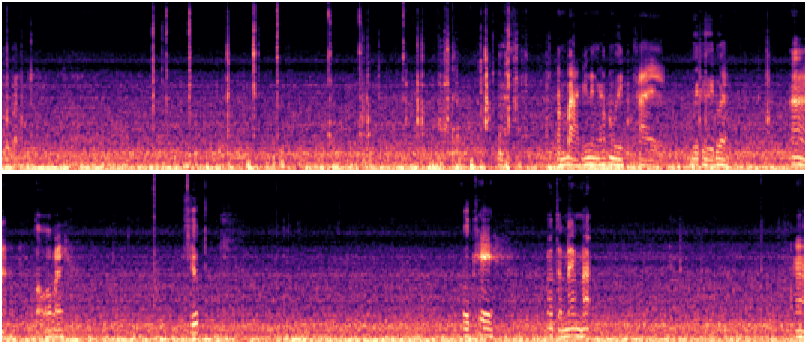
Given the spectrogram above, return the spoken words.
ดูกันลำบากนิดนึงครับ มือถ่ายมือถือด้วย อ่า ต่อเข้าไปชึบโอเค น่าจะแน่นละ อ่า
